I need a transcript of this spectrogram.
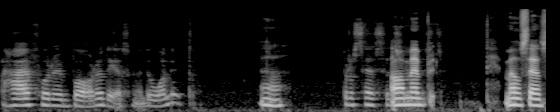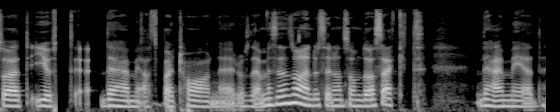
Här får du bara det som är dåligt. Ja. Processat Ja, men. Men och sen så att just det här med aspartaner och sådär. Men sen så å andra sidan som du har sagt, det här med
